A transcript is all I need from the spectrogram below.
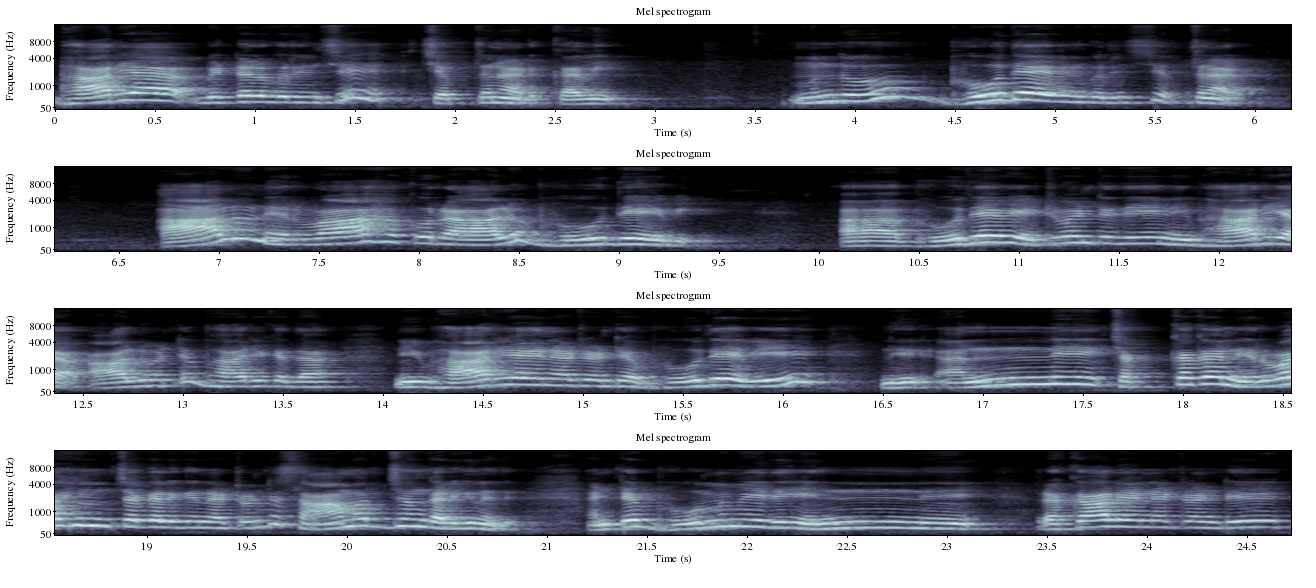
భార్య బిడ్డల గురించి చెప్తున్నాడు కవి. ముందు భూదేవిని గురించి చెప్తున్నాడు. ఆలు నిర్వాహకురాలు భూదేవి. ఆ భూదేవి ఎటువంటిది? నీ భార్య. ఆలు అంటే భార్య కదా. నీ భార్య అయినటువంటి భూదేవి అన్ని చక్కగా నిర్వహించగలిగినటువంటి సామర్థ్యం కలిగినది. అంటే భూమి మీద ఎన్ని రకాలైనటువంటి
